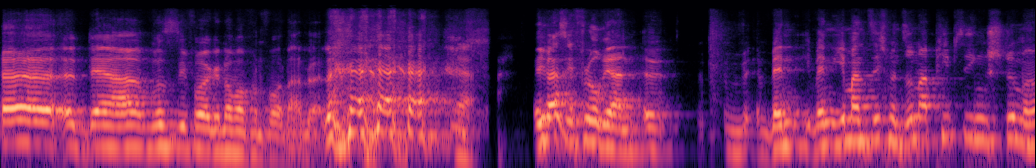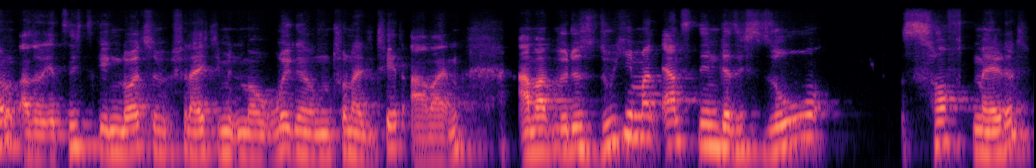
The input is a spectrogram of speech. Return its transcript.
äh, der muss die Folge nochmal von vorne anhören. Ja, ja. Ich weiß nicht, Florian, äh, wenn, wenn jemand sich mit so einer piepsigen Stimme, also jetzt nichts gegen Leute vielleicht, die mit einer ruhigeren Tonalität arbeiten, aber würdest du jemand ernst nehmen, der sich so soft meldet?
